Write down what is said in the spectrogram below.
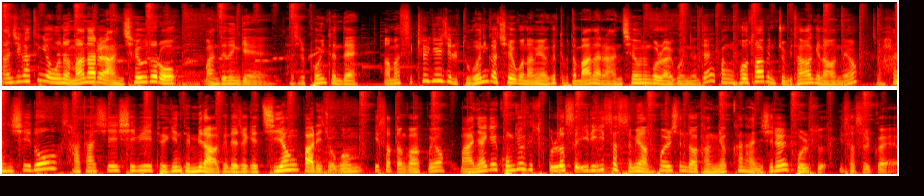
한시 같은 경우는 마나를 안 채우도록 만드는 게 사실 포인트인데 아마 스킬 게이지를 두 번인가 채우고 나면 그때부터 마나를 안 채우는 걸로 알고 있는데 방금 호수아비는 좀 이상하게 나왔네요. 자 한시도 4-10이 되긴 됩니다. 근데 저게 지형빨이 조금 있었던 것 같고요. 만약에 공격에서 플러스 1이 있었으면 훨씬 더 강력한 한시를 볼 수 있었을 거예요.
